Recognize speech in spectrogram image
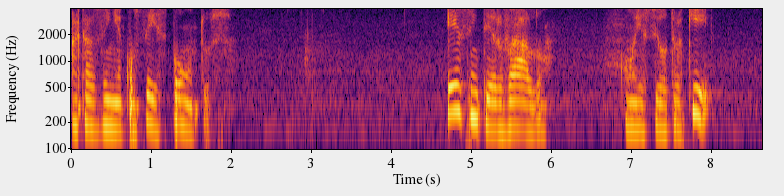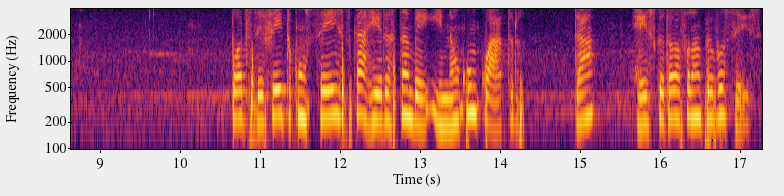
a casinha com seis pontos, esse intervalo com esse outro aqui pode ser feito com seis carreiras também e não com quatro, tá? É isso que eu estava falando para vocês.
